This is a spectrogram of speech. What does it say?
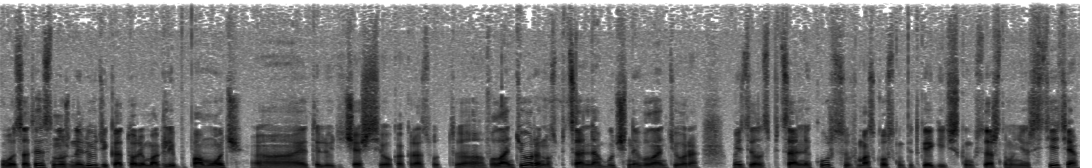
Вот, Соответственно, нужны люди, которые могли бы помочь. А, это люди чаще всего как раз вот а, волонтеры, но специально обученные волонтеры. Мы сделали специальный курс в Московском педагогическом государственном университете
